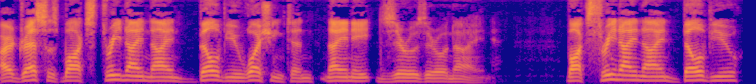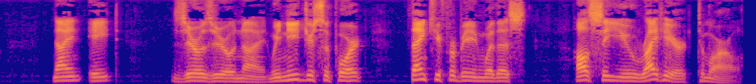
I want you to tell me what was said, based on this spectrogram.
Our address is Box 399, Bellevue, Washington 98009. Box 399, Bellevue 98009. We need your support. Thank you for being with us. I'll see you right here tomorrow.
